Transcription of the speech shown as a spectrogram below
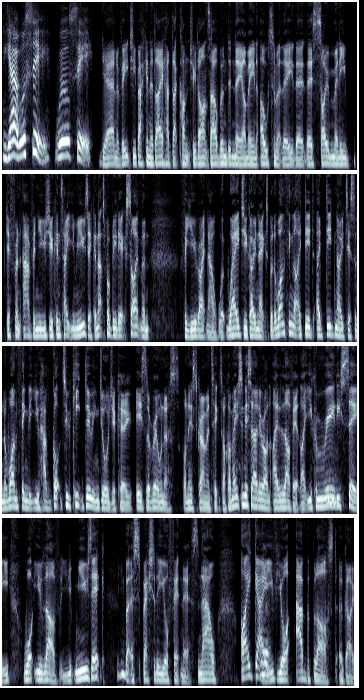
yeah, we'll see. We'll see. Yeah, and Avicii back in the day had that country dance album, didn't he? I mean, ultimately, there, there's so many different avenues you can take your music, and that's probably the excitement for you right now. Where do you go next? But the one thing that I did I did notice, and the one thing that you have got to keep doing, Georgia Ku, is the realness on Instagram and TikTok. I mentioned this earlier on. I love it. Like you can really mm. see what you love, music, mm. but especially your fitness. Now. I gave your ab blast a go,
